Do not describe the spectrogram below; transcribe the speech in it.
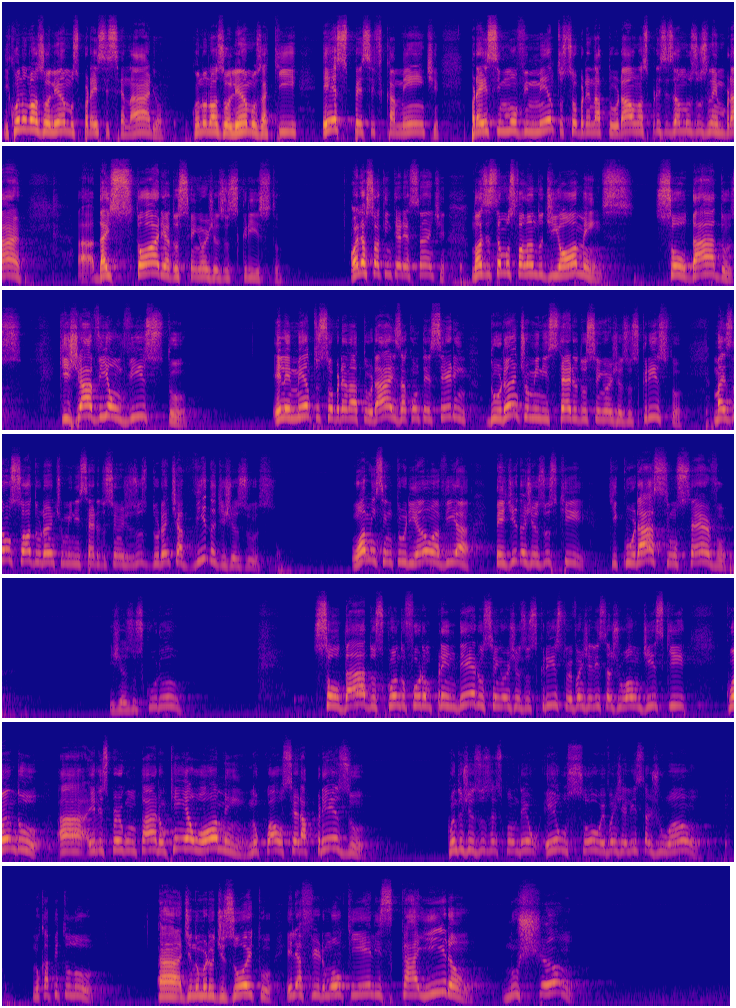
E quando nós olhamos para esse cenário, quando nós olhamos aqui especificamente para esse movimento sobrenatural, nós precisamos nos lembrar ah, da história do Senhor Jesus Cristo. Olha só que interessante, nós estamos falando de homens soldados que já haviam visto elementos sobrenaturais acontecerem durante o ministério do Senhor Jesus Cristo, mas não só durante o ministério do Senhor Jesus, durante a vida de Jesus. O homem centurião havia pedido a Jesus que, que curasse um servo, e Jesus curou. Soldados, quando foram prender o Senhor Jesus Cristo, o evangelista João diz que quando ah, eles perguntaram quem é o homem no qual será preso, quando Jesus respondeu, Eu sou, o evangelista João, no capítulo ah, de número 18, ele afirmou que eles caíram no chão.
